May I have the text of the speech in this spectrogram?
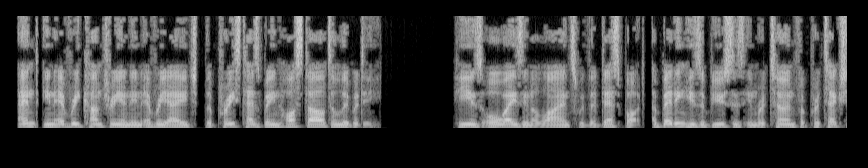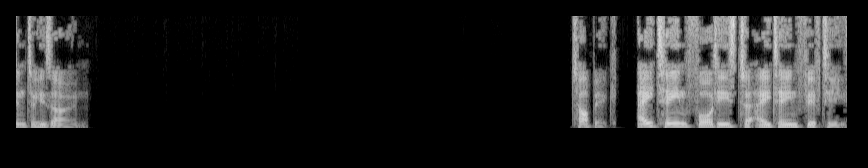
And in every country and in every age, the priest has been hostile to liberty. He is always in alliance with the despot, abetting his abuses in return for protection to his own. 1840s to 1850s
